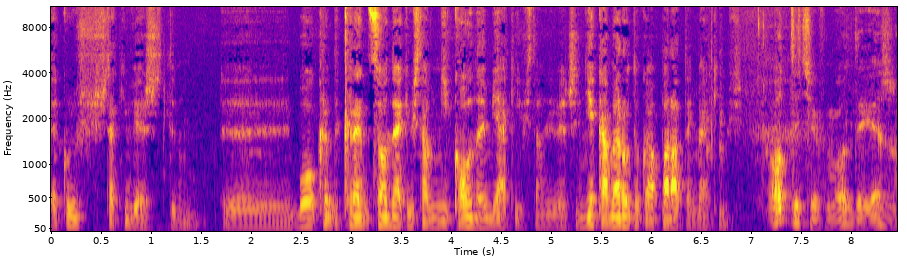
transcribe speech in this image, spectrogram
jakoś taki, wiesz, tym yy, było krę- kręcone jakimś tam Nikonem jakimś tam, nie wiem, czy nie kamerą, tylko aparatem jakimś. O ty cię w mordę jeżdżę.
